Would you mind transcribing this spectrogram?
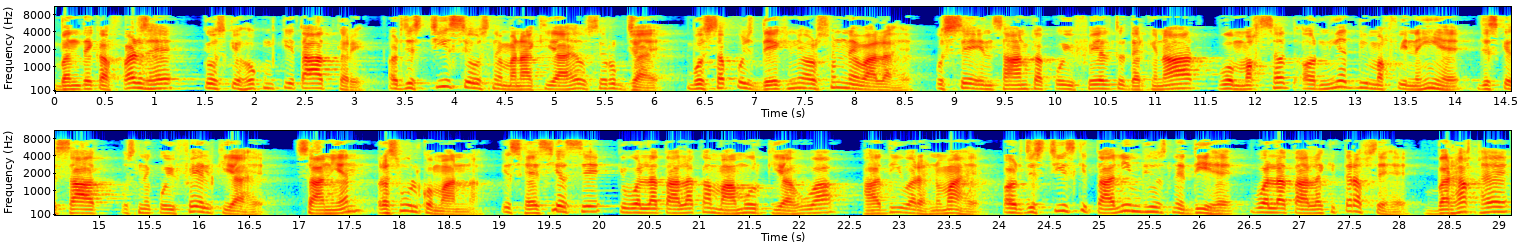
بندے کا فرض ہے کہ اس کے حکم کی اطاعت کرے۔ اور جس چیز سے اس نے منع کیا ہے، اس سے رک جائے۔ وہ سب کچھ دیکھنے اور سننے والا ہے۔ اس سے انسان کا کوئی فیل تو درکنار، وہ مقصد اور نیت بھی مخفی نہیں ہے، جس کے ساتھ اس نے کوئی فیل کیا ہے۔ ثانین رسول کو ماننا۔ اس حیثیت سے کہ وہ اللہ تعالیٰ کا معمور کیا ہوا، ہادی و رہنما ہے۔ اور جس چیز کی تعلیم بھی اس نے دی ہے، وہ اللہ تعالیٰ کی طرف سے ہے۔ برحق ہے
